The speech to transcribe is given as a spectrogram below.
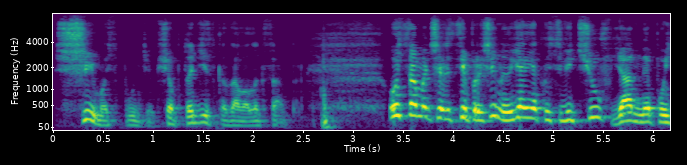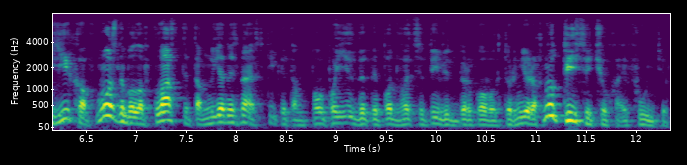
з чимось пунктів, щоб тоді сказав Олександр. Ось саме через ці причини я якось відчув, я не поїхав. Можна було вкласти там, ну я не знаю, скільки там поїздити по 20 відбіркових турнірах, ну тисячу хай фунтів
